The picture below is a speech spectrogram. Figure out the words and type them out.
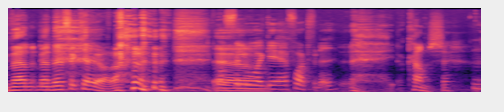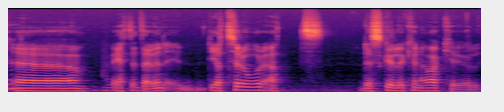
Men, men det fick jag göra. Det var för låg eh, fart för dig? Kanske. Mm. Uh, vet inte. Men jag tror att det skulle kunna vara kul.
